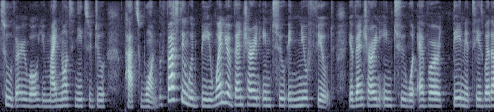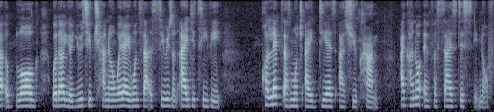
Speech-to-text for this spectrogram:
two very well, you might not need to do part one. The first thing would be when you're venturing into a new field, you're venturing into whatever thing it is, whether a blog, whether your YouTube channel, whether you want to start a series on IGTV, collect as much ideas as you can. I cannot emphasize this enough.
